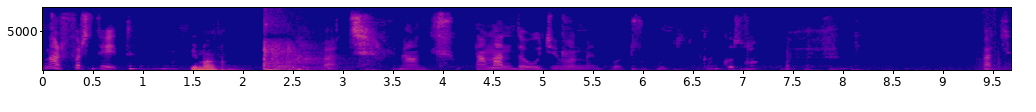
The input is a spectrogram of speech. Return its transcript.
Imaš first aid. Imam. Bać, man, taman da uđem, on meni pucat. Kako su? Bać.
